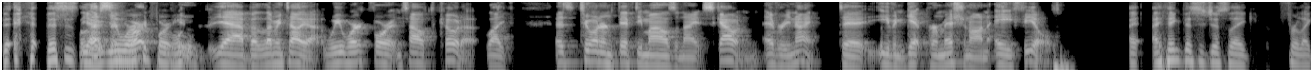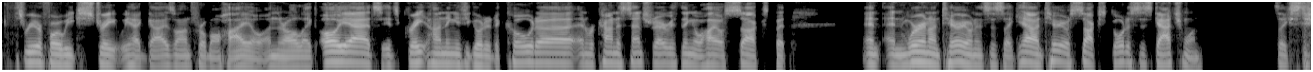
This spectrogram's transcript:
this is yeah, Listen, you're working for it. Yeah, but let me tell you, we work for it in South Dakota. Like it's 250 miles a night scouting every night to even get permission on a field. I, I think this is just like for like three or four weeks straight, we had guys on from Ohio, and they're all like, "Oh yeah, it's it's great hunting if you go to Dakota, and we're kind of centered to everything. Ohio sucks, but and and we're in Ontario, and it's just like, yeah, Ontario sucks. Go to Saskatchewan. It's like, stay,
